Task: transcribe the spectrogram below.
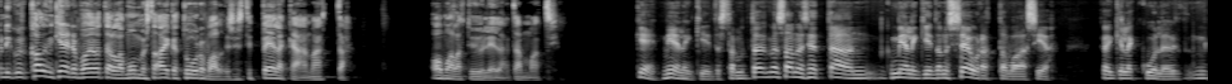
niin kuin Calvin Keiden voi otella mun mielestä aika turvallisesti pelkäämättä omalla tyylillään tämän matsin. Okei, mielenkiintoista, mutta mä sanoisin, että tämä on mielenkiintoinen seurattava asia – kaikille kuulijoille, niin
